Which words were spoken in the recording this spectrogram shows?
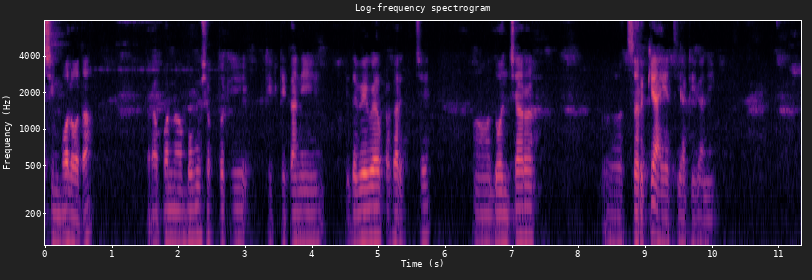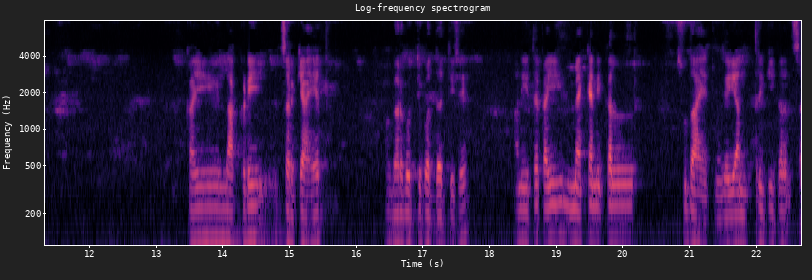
सिम्बॉल होता. तर आपण बघू शकतो की ठिकठिकाणी तिथे वेगवेगळ्या प्रकारचे दोन चार चरके आहेत या ठिकाणी. काही लाकडी चरके आहेत घरगुती पद्धतीचे आणि इथं काही मेकॅनिकल सुद्धा आहेत. म्हणजे यांत्रिकीकरण स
